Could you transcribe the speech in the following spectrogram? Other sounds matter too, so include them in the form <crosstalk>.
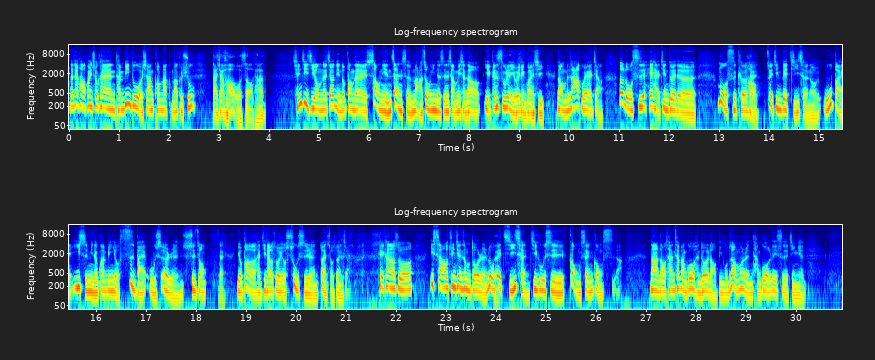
大家好，欢迎收看《谈兵读武》，我是 Uncle Mark 马可叔。大家好，我是老谭。前几集我们的焦点都放在少年战神马仲英的身上，没想到也跟苏联有一点关系。那我们拉回来讲，俄罗斯黑海舰队的莫斯科号最近被击沉哦，五百一十名的官兵有四百五十二人失踪。对，有报道还提到说有数十人断手断脚。可以看到说，一艘军舰这么多人，如果被击沉，几乎是共生共死啊。那老谭采访过很多的老兵，我不知道有没有人谈过类似的经验。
